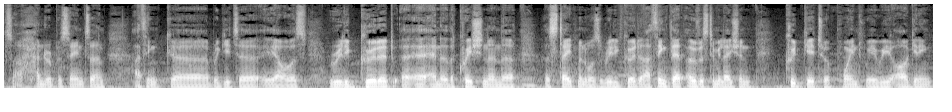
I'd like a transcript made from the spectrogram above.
So 100%. And I think uh, Brigitte yeah, was really good at, uh, and the question and the, the statement was really good. I think that overstimulation could get to a point where we are getting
